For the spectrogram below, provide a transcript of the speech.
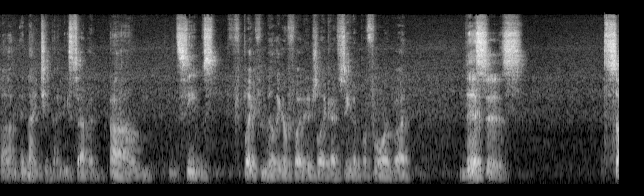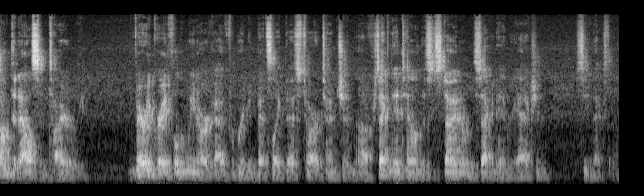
um, in 1997. Um, it seems like familiar footage, like I've seen it before, but this is something else entirely. Very grateful to Ween Archive for bringing bets like this to our attention. Uh, for Secondhand Talent, this is Steiner with the Secondhand Reaction. See you next time.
